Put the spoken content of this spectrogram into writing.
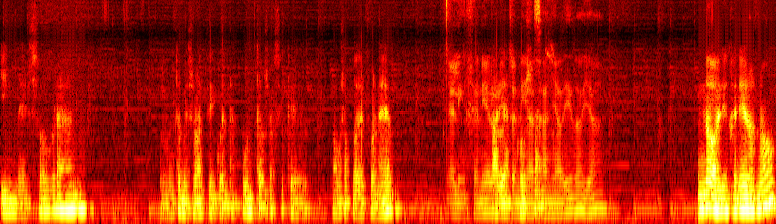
Y me sobran. Por el momento me sobran 50 puntos, así que vamos a poder poner. ¿El ingeniero lo tenías añadido ya? No, el ingeniero no.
